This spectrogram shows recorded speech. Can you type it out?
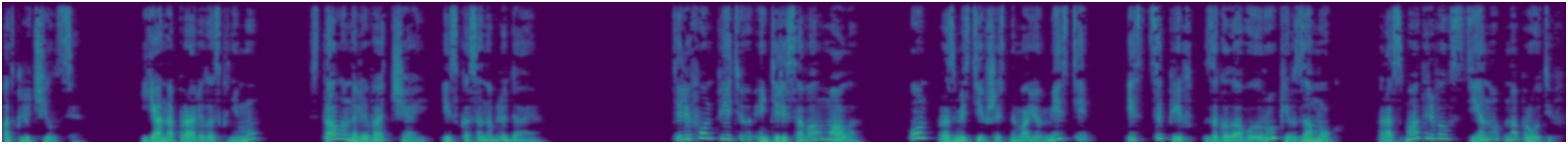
отключился. Я направилась к нему, стала наливать чай, искоса наблюдая. Телефон Петю интересовал мало. Он, разместившись на моем месте и сцепив за головой руки в замок, рассматривал стену напротив.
